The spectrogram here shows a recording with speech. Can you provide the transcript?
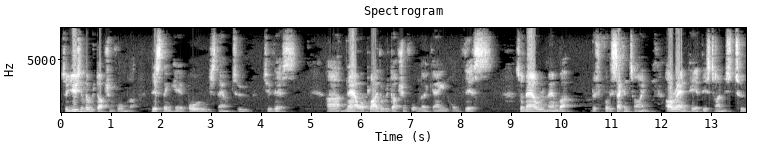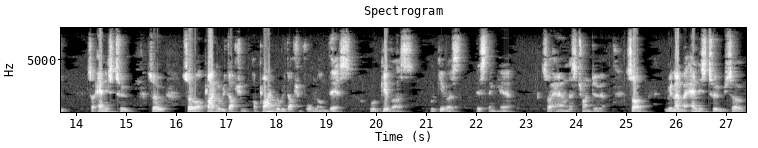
So using the reduction formula, this thing here boils down to, to this. Uh, now apply the reduction formula again on this. So now remember, this, for the second time, our n here, this time is 2. So n is 2. So, so applying the reduction applying the reduction formula on this will give us will give us this thing here. So hang on, let's try and do it. So remember n is 2. So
